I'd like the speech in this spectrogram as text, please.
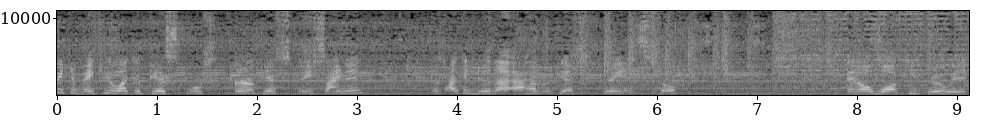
Me to make you like a PS4 or a PS3 sign in? Because I can do that. I have a PS3 and stuff. And I'll walk you through it.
